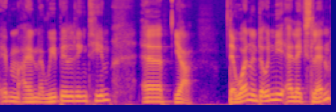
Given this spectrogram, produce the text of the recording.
eben ein Rebuilding-Team. Äh, ja, der One and Only Alex Len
